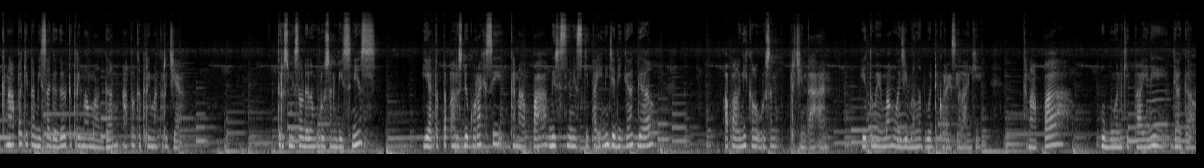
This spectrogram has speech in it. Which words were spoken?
Kenapa kita bisa gagal keterima magang atau keterima kerja? Terus misal dalam urusan bisnis, ya tetap harus dikoreksi. Kenapa bisnis kita ini jadi gagal? Apalagi kalau urusan percintaan. Itu memang wajib banget buat dikoreksi lagi. Kenapa hubungan kita ini gagal?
